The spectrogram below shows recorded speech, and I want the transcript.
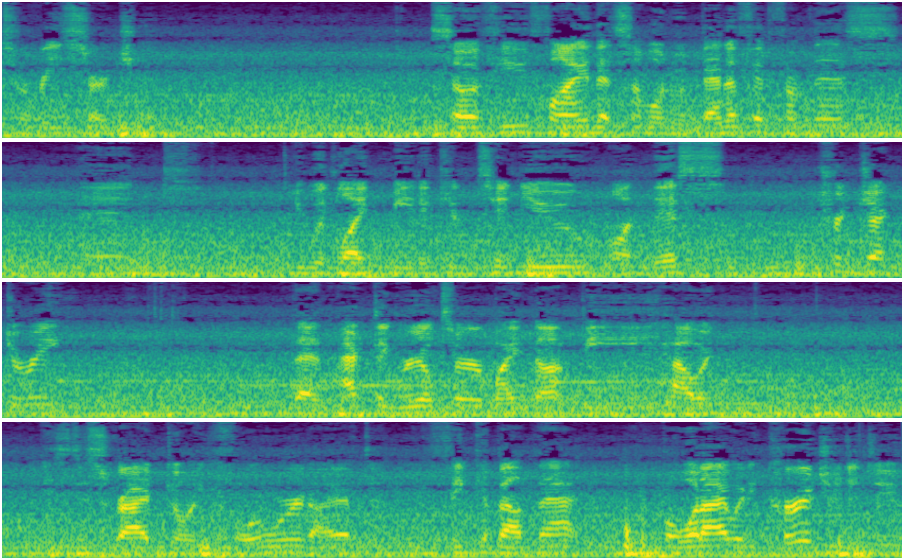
to research it. So if you find that someone would benefit from this and you would like me to continue on this trajectory, then acting realtor might not be how it is described going forward. I have to think about that. But what I would encourage you to do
